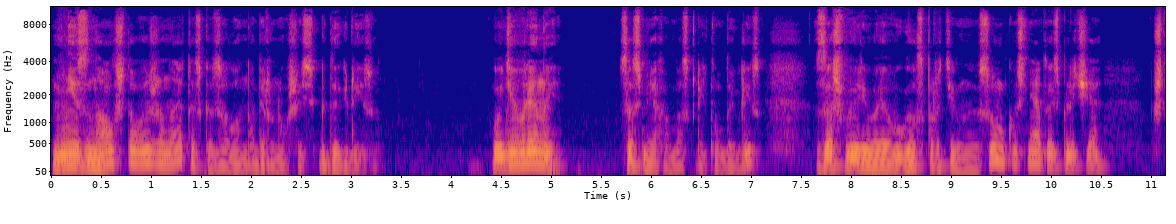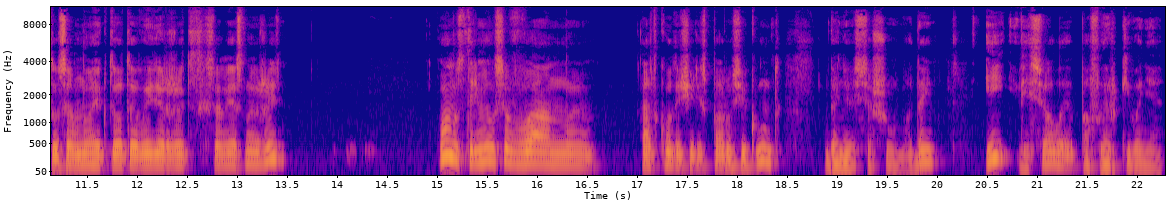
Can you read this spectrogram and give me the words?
«Не знал, что вы женаты», — сказал он, обернувшись к Деглизу. «Удивлены», — со смехом воскликнул Деглиз, зашвыривая в угол спортивную сумку, снятую с плеча, «что со мной кто-то выдержит совместную жизнь?» Он устремился в ванную, откуда через пару секунд донесся шум воды и веселое пофыркивание,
